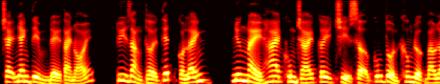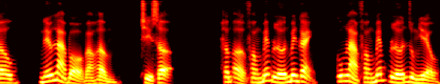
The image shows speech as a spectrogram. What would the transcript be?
chạy nhanh tìm đề tài nói, tuy rằng thời tiết còn lạnh, nhưng này hai khung trái cây chỉ sợ cũng tổn không được bao lâu, nếu là bỏ vào hầm, chỉ sợ. Hầm ở phòng bếp lớn bên cạnh, cũng là phòng bếp lớn dùng nhiều,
